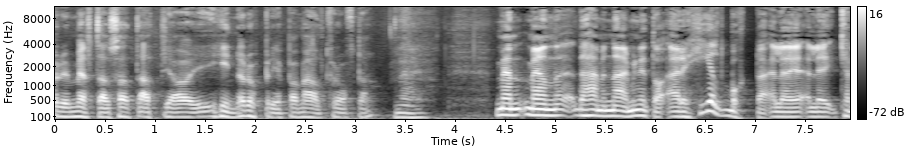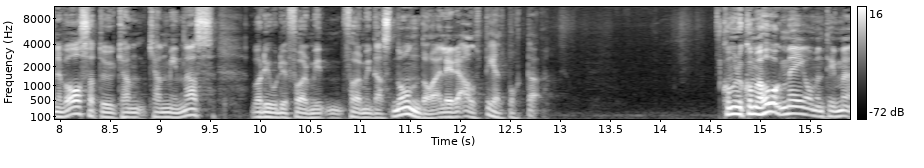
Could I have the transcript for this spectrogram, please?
För det mesta så att, att jag hinner upprepa mig allt för ofta. Nej. Men, men det här med närminnet då, är det helt borta? Eller, eller kan det vara så att du kan, kan minnas vad du gjorde i förmid- förmiddags någon dag? Eller är det alltid helt borta? Kommer du komma ihåg mig om en timme?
